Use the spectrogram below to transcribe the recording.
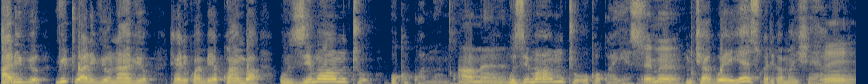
alivyo vitu alivyo navyo. Tayari kuambia kwamba uzima wa mtu uko kwa mungu. Amen. Uzima wa mtu uko kwa yesu. Amen. mchague yesu katika maisha yao mm.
